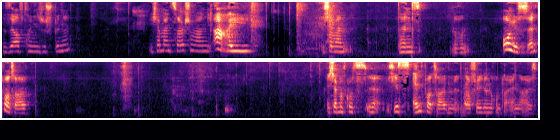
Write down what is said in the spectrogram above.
Eine sehr aufdringliche Spinne. Ich habe mein Zeug schon mal in die. Ai! Ich habe mein. Da hinten ist noch ein. Oh, hier ist das Endportal. Ich habe mal kurz. Hier ist das Endportal. Da fehlen noch ein paar Ender-Eis.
